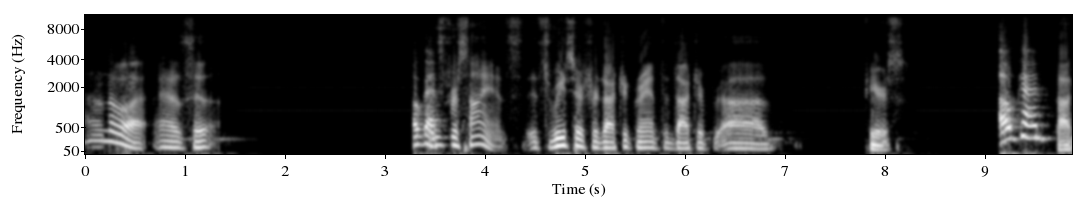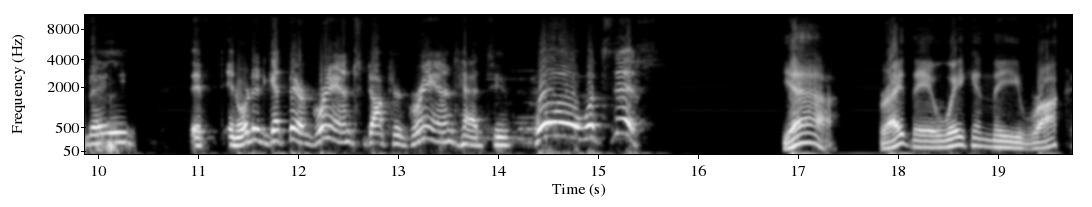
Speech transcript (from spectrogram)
I don't know what. It's, Okay. it's for science. It's research for Dr. Grant and Dr. Uh, Pierce. Okay. Gotcha. They, if in order to get their grant, Dr. Grant had to. Whoa! What's this? Yeah, right. They awaken the rock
